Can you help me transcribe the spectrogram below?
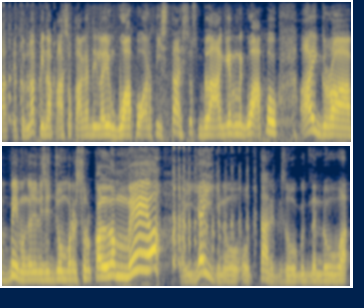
At ito na, pinapasok agad nila yung gwapo artista. Jesus, vlogger na gwapo. Ay, grabe. Mga yun si Joe Marisor Kalame, oh! Ay, ay, ginuuta. Nagsugod na duwa.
